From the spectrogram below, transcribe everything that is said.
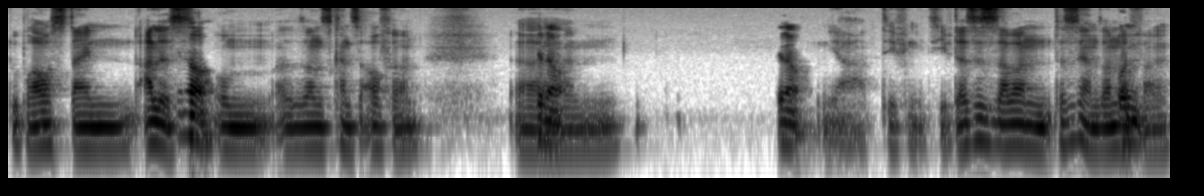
du brauchst dein alles, genau. um, also sonst kannst du aufhören. Genau. Ähm, genau. Ja, definitiv. Das ist aber ein, das ist ja ein Sonderfall. Und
